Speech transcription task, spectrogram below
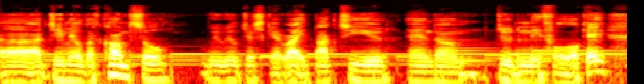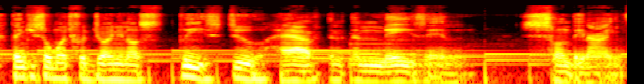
uh, at gmail.com. So we will just get right back to you and um, do the needful. Okay. Thank you so much for joining us. Please do have an amazing Sunday night.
